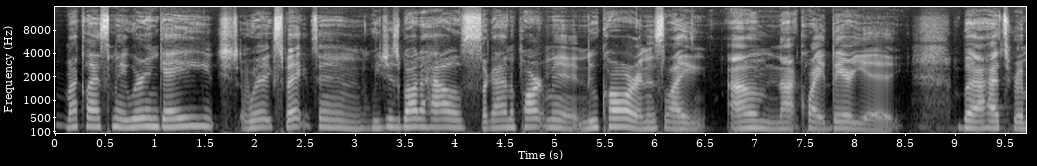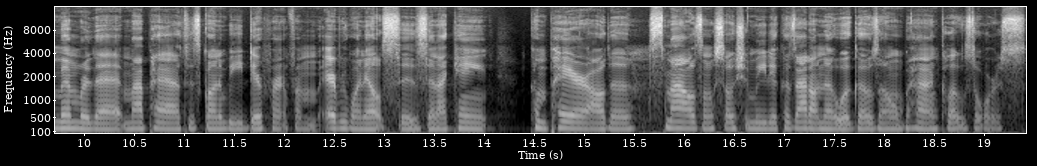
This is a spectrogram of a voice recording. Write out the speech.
my classmate, we're engaged. We're expecting. We just bought a house. I got an apartment, new car, and it's like I'm not quite there yet. But I had to remember that my path is going to be different from everyone else's, and I can't compare all the smiles on social media because I don't know what goes on behind closed doors.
